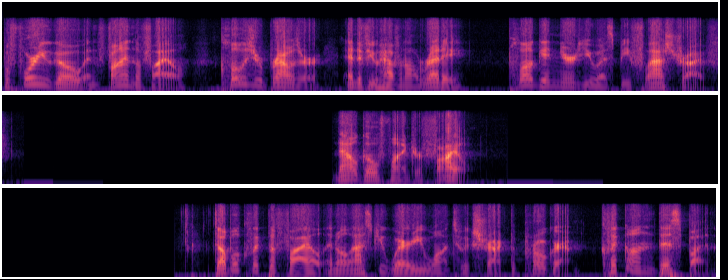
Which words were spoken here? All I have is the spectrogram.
Before you go and find the file, close your browser and if you haven't already, plug in your USB flash drive. Now go find your file. Double-click the file and it'll ask you where you want to extract the program. Click on this button.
